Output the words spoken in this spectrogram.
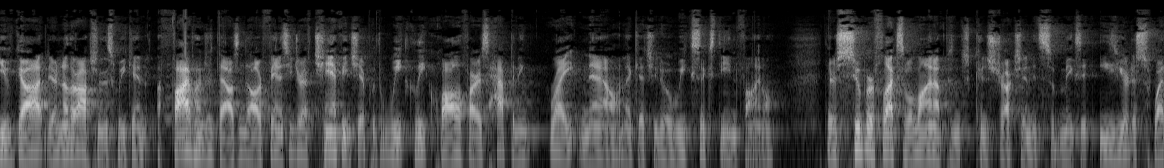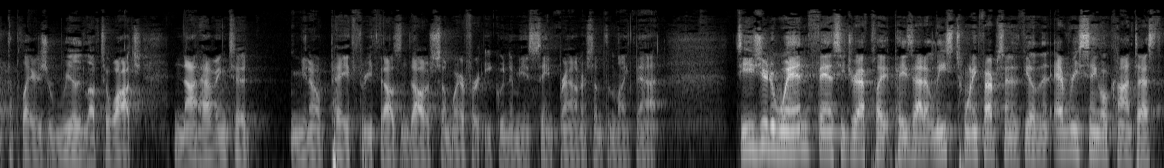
You've got another option this weekend: a five hundred thousand dollar fantasy draft championship with weekly qualifiers happening right now, and that gets you to a week sixteen final. There's super flexible lineup construction. It makes it easier to sweat the players you really love to watch, not having to you know pay three thousand dollars somewhere for Equanimeous St. Brown or something like that. It's easier to win. Fantasy draft play, pays out at least 25% of the field in every single contest.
